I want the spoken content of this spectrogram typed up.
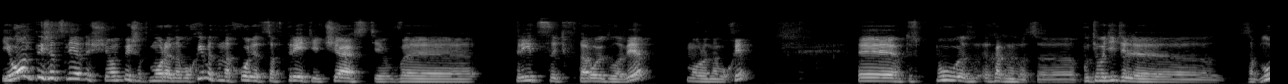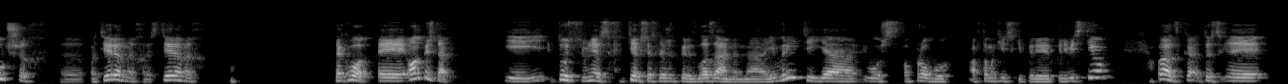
И он пишет следующее. Он пишет Мурен и Мухим. Это находится в третьей части в 32 главе Мурен и Мухим. Э, то есть, как называется, путеводитель э, заблудших, э, потерянных, растерянных. Так вот, он пишет так. И, то есть у меня текст сейчас лежит перед глазами на иврите, я его сейчас попробую автоматически перевести. То есть, э,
